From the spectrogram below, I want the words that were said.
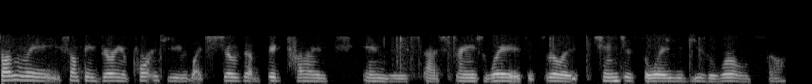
suddenly something very important to you like shows up big time in these uh, strange ways, it really changes the way you view the world. So.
